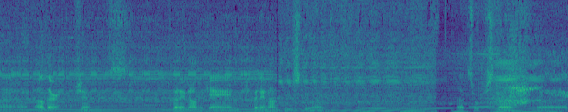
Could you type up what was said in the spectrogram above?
uh, other options depending on the game, depending on who's doing that sort of stuff. Uh,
